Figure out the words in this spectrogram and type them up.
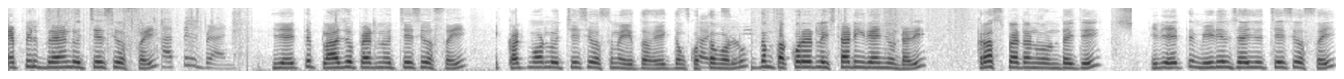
యాపిల్ బ్రాండ్ వచ్చేసి వస్తాయి. యాపిల్ బ్రాండ్ ఇది అయితే ప్లాజో ప్యాటర్న్ వచ్చేసి వస్తాయి. కట్ మోడల్ వచ్చేసి వస్తున్నాయి. ఎక్దమ్ కొత్త మోడల్ ఎక్దమ్ తక్కువ రేట్లో స్టార్టింగ్ రేంజ్ ఉంటుంది. క్రస్ ప్యాటర్న్ ఉంటాయి. ఇది అయితే మీడియం సైజ్ వచ్చేసి వస్తాయి.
